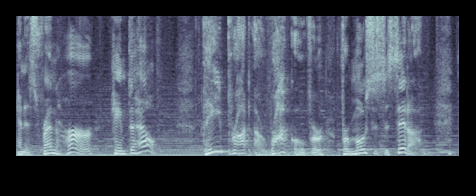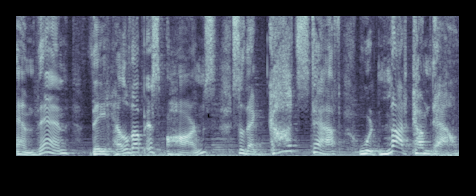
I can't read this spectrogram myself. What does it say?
and his friend Hur came to help. They brought a rock over for Moses to sit on, and then they held up his arms so that God's staff would not come down.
